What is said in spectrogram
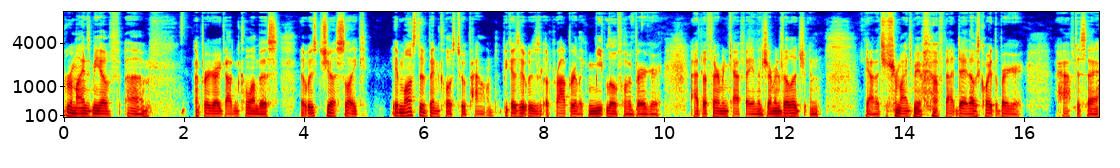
reminds me of um, a burger I got in Columbus that was just like it must have been close to a pound because it was a proper like meatloaf of a burger at the Thurman Cafe in the German Village, and yeah, that just reminds me of, of that day. That was quite the burger, I have to say.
